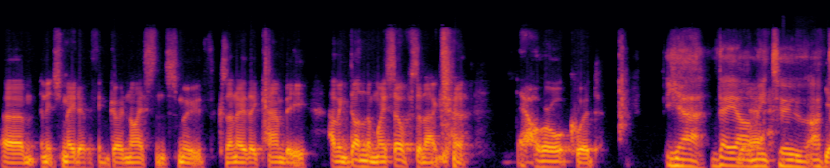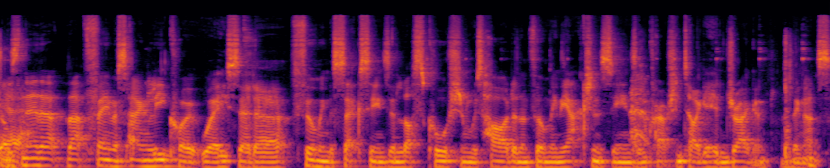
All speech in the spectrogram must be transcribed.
um, and it just made everything go nice and smooth. Because I know they can be, having done them myself as an actor, they are awkward. Yeah, they are. Yeah. Me too. I've Yeah. done Isn't there that, that famous Ang Lee quote where he said uh, filming the sex scenes in Lust, Caution was harder than filming the action scenes in Crouching Tiger, Hidden Dragon? I think that's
